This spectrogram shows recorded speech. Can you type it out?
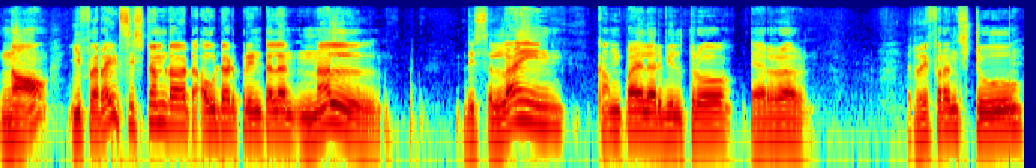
Now, if I write system dot out dot println null, this line compiler will throw error reference to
